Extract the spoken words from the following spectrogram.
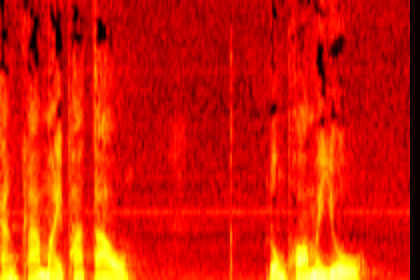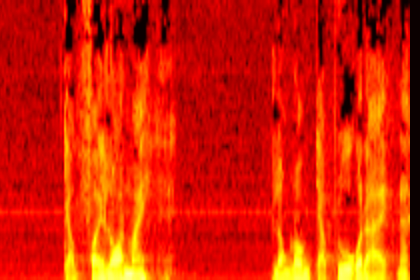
ทั้งพระใหม่พระเก่า หลวงพ่อไม่อยู่ จับไฟร้อนไหมลองลองจับดูก็ได้นะ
